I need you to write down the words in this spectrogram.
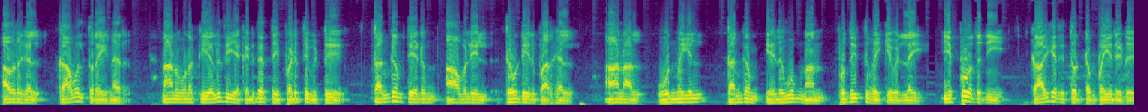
அவர்கள் காவல்துறையினர். நான் உனக்கு எழுதிய கடிதத்தை படித்துவிட்டு தங்கம் தேடும் ஆவலில் தோண்டியிருப்பார்கள் ஆனால் உண்மையில் தங்கம் எதுவும் நான் புதைத்து வைக்கவில்லை. இப்போது நீ காய்கறி தோட்டம் பயிரிடு.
